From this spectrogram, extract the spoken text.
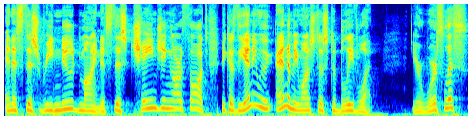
And it's this renewed mind, it's this changing our thoughts, because the enemy, wants us to believe what? You're worthless,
